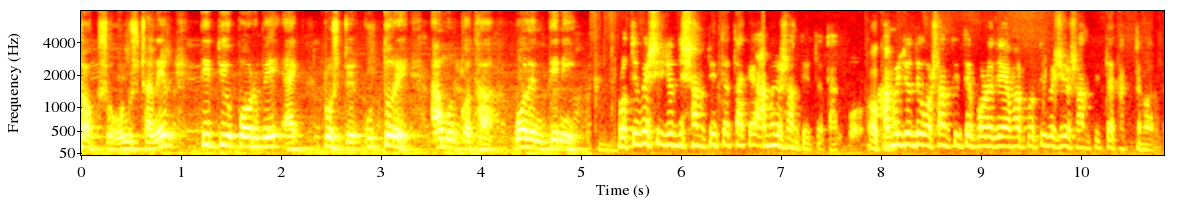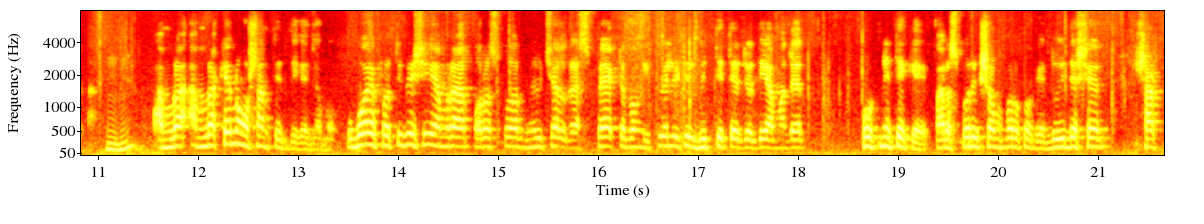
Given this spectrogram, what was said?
টকশো অনুষ্ঠানের তৃতীয় পর্বে এক প্রশ্নের উত্তরে এমন কথা বলেন তিনি। প্রতিবেশী যদি শান্তিতে থাকে আমিও শান্তিতে থাকব। আমি যদি অশান্তিতে পড়ে যাই আমার প্রতিবেশীও শান্তিতে থাকতে পারবে না। আমরা আমরা কেন অশান্তির দিকে যাব? উভয় প্রতিবেশী আমরা পরস্পর মিউচুয়াল রেসপেক্ট এবং ইকুয়ালিটির ভিত্তিতে যদি আমাদের কূটনীতিকে, পারস্পরিক সম্পর্ককে, দুই দেশের স্বার্থ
